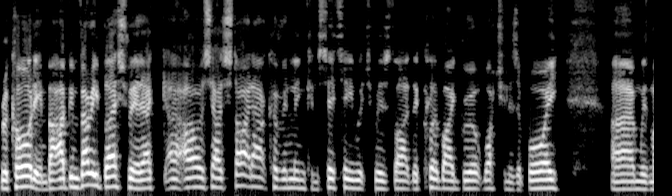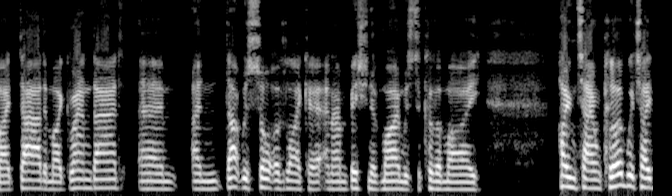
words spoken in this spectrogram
recording, but I've been very blessed, really. I, I, obviously, I started out covering Lincoln City, which was like the club I grew up watching as a boy, um, with my dad and my granddad. Um, and that was sort of like a, an ambition of mine was to cover my hometown club, which I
